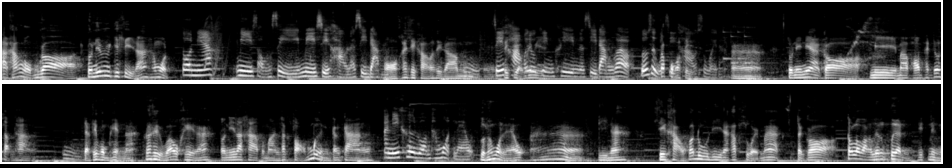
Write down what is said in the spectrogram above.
อะครับผมก็ตัวนี้มันมีกี่สีนะทั้งหมดตัวเนี้ยมี2สีมีสีขาวและสีดำอ๋อแค่สีขาวกับสีดอืมำสีขาวก็ดูไม่คลีมีนคลีนสีดำก็แบบรู้สึกก็ว่าปสีกติขาวสวยนะอ่าตัวนี้เนี่ยก็มีมาพร้อมแพดเดิลสามทาง อืมจากที่ผมเห็นนะ ก็ถือว่าโอเคนะ ตอนนี้ราคาประมาณสัก 20,000 กลางอันนี้คือรวมทั้งหมดแล้ว ๆรวมทั้งหมดแล้วอ่าดีนะ สีขาวก็ดูดีนะครับ สวยมาก แต่ก็ต้องระวังเรื่องเปื้อนนิดนึง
